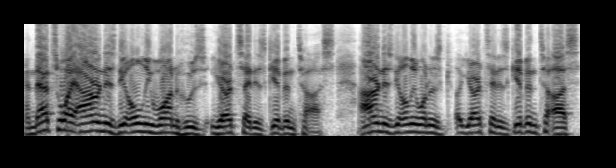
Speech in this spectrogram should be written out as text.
And that's why Aaron is the only one whose yahrzeit is given to us. Aaron is the only one whose yahrzeit is given to us,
